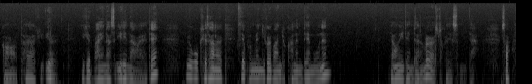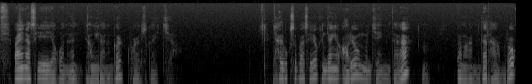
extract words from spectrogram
거 더하기 1 이게 마이너스 1이 나와야 돼. 요거 계산을 해보면 이걸 만족하는 네모는 0이 된다는 걸 알 수가 있습니다. 그래서 마이너스 2의 여권은 0이라는 걸 구할 수가 있지요. 잘 복습하세요. 굉장히 어려운 문제입니다. 음, 넘어갑니다. 다음으로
